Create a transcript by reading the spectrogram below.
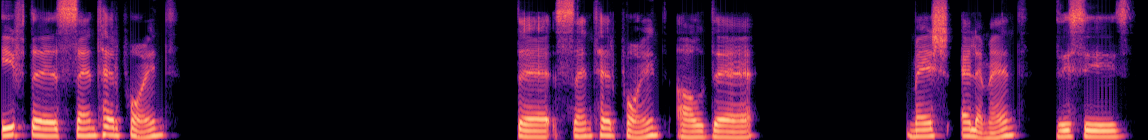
if the center point the center point of the mesh element this is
